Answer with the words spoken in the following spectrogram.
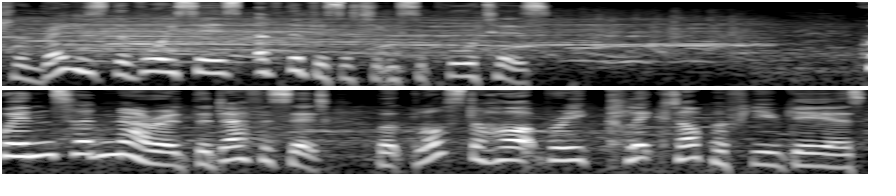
to raise the voices of the visiting supporters. Quins had narrowed the deficit, but Gloucester Hartpury clicked up a few gears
